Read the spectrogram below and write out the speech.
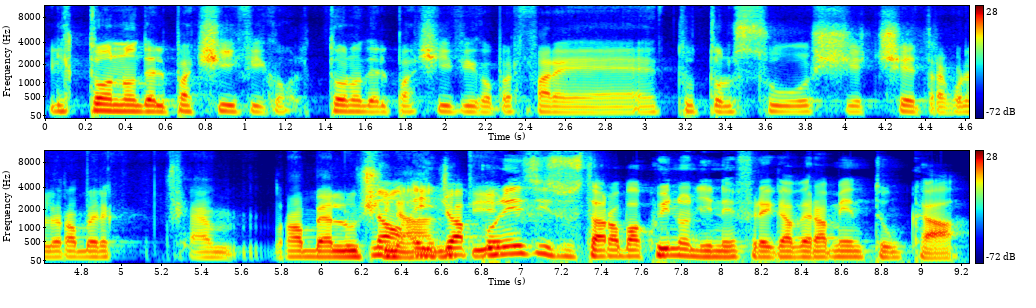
il tonno del Pacifico, il tonno del Pacifico per fare tutto il sushi, eccetera, quelle robe, cioè, robe allucinanti. No, i giapponesi su sta roba qui non gliene frega veramente un ca.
